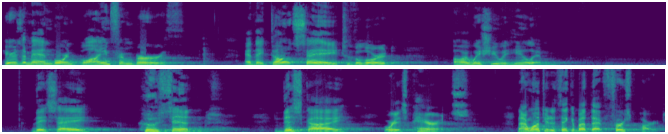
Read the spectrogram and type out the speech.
Here's a man born blind from birth, and they don't say to the Lord, Oh, I wish you would heal him. They say, Who sinned? This guy or his parents? Now, I want you to think about that first part.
